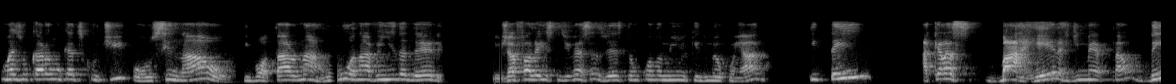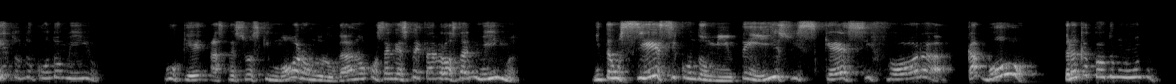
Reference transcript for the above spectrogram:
mas o cara não quer discutir pô, o sinal que botaram na rua, na avenida dele. Eu já falei isso diversas vezes. Tem um condomínio aqui do meu cunhado que tem aquelas barreiras de metal dentro do condomínio, porque as pessoas que moram no lugar não conseguem respeitar a velocidade mínima. Então, se esse condomínio tem isso, esquece fora. Acabou. Tranca todo mundo.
